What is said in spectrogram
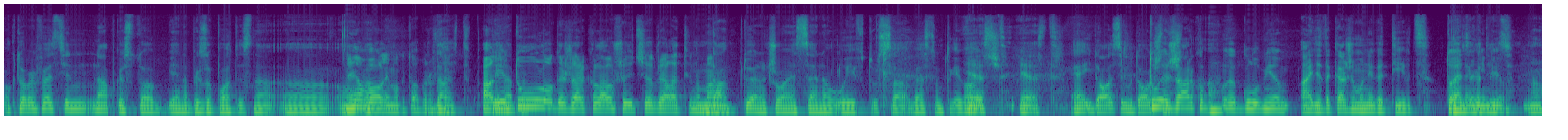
Oktoberfest je naprosto jedna brzopotesna... Uh, Ja ova- volim Oktoberfest. Da. Ali je tu uloga Žarka Lauševića relativno malo. Da, tu je načuvana scena u liftu sa Vestom Trivalić. Jeste, jeste. E, i dolazimo do Tu je Žarko A, glumio, ajde da kažemo negativca. To Da, je zanimljivo. negativca. No.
